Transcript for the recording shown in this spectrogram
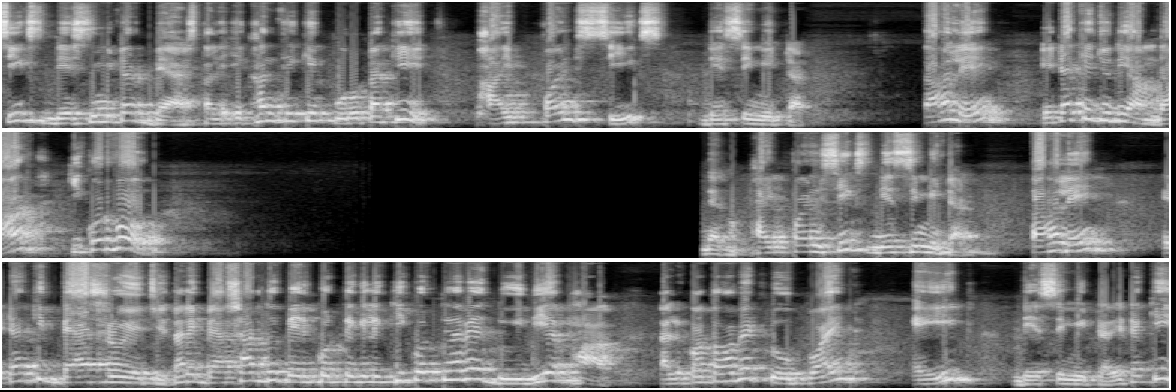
সিক্স ডেসিমিটার ব্যাস তাহলে এখান থেকে পুরোটা কি? ফাইভ পয়েন্ট সিক্স ডেসিমিটার তাহলে এটাকে যদি আমরা কি করব? দেখো ফাইভ পয়েন্ট সিক্স ডেসিমিটার তাহলে এটা কি ব্যাস রয়েছে? তাহলে ব্যাসার্ধ বের করতে গেলে কি করতে হবে? দুই দিয়ে ভাগ। তাহলে কত হবে? টু পয়েন্ট এইট ডেসিমিটার এটা কি?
